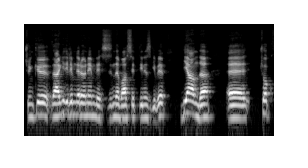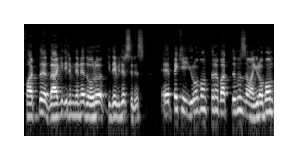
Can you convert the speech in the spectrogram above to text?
Çünkü vergi dilimleri önemli. Sizin de bahsettiğiniz gibi bir anda e, çok farklı vergi dilimlerine doğru gidebilirsiniz. E, peki Eurobondlara baktığımız zaman, Eurobond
